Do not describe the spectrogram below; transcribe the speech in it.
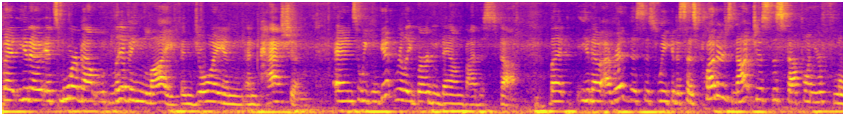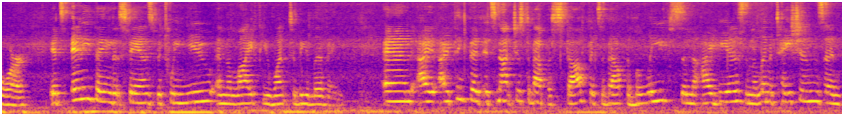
but you know, it's more about living life and joy and, and passion. And so we can get really burdened down by the stuff. But you know, I read this this week, and it says clutter's not just the stuff on your floor it's anything that stands between you and the life you want to be living. And I, I think that it's not just about the stuff, it's about the beliefs and the ideas and the limitations and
